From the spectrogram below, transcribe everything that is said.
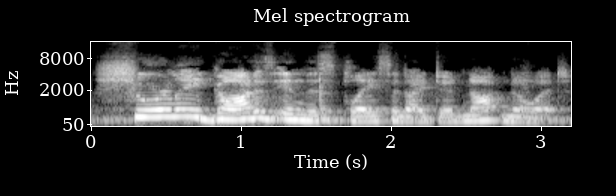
Surely God is in this place and I did not know it.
